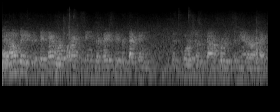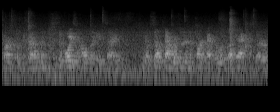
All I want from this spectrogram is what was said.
then- I don't think, it- they kind of work behind the scenes, they're basically protecting the portion of the town of Bruce in the Adirondack Park from development, just avoiding Albany, say, you know, cell towers within the park have to look like X, or.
